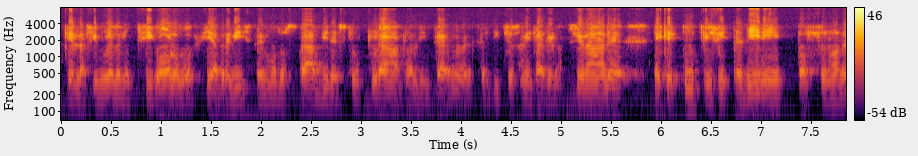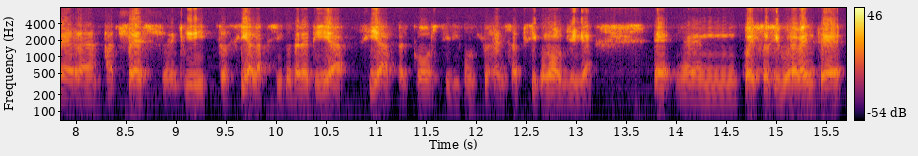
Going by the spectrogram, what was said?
che la figura dello psicologo sia prevista in modo stabile e strutturato all'interno del Servizio Sanitario Nazionale e che tutti i cittadini possano avere accesso e diritto sia alla psicoterapia sia a percorsi di consulenza psicologica. E, ehm, questo sicuramente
